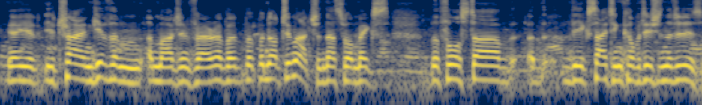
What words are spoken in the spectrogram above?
you know you, you, try and give them a margin for error, but, but but not too much, and that's what makes the four star the exciting competition that it is.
